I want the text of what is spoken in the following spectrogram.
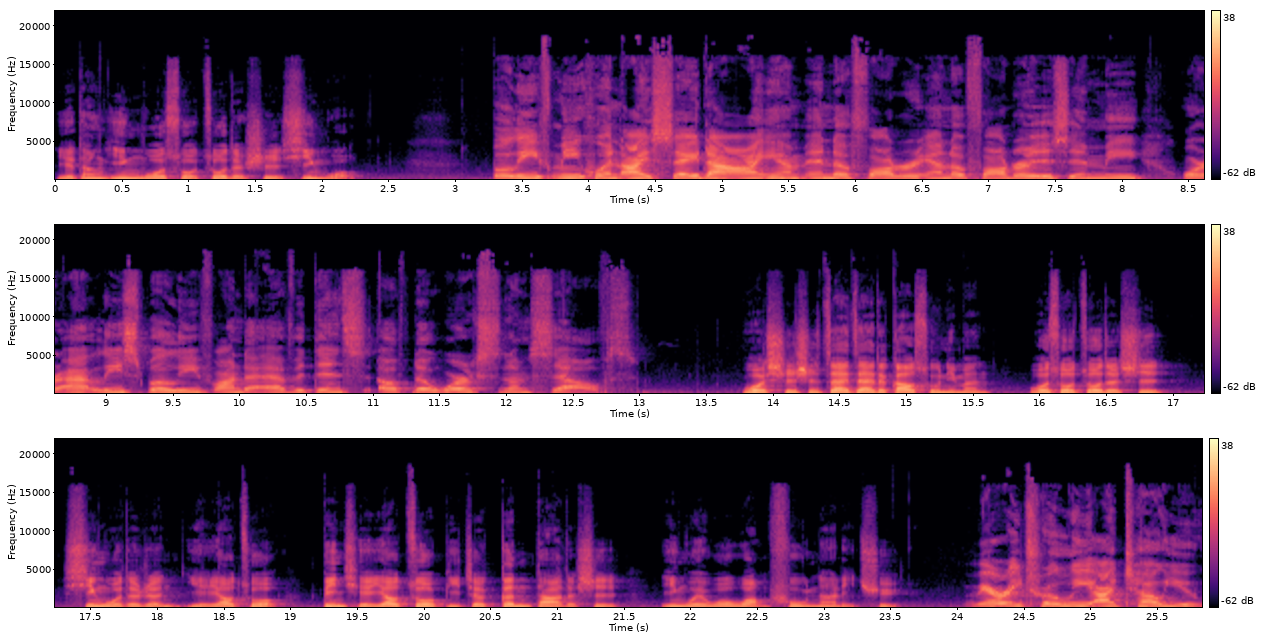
也当因我所做的事信我。 Believe me when I say that I am in the Father and the Father is in me, or at least believe on the evidence of the works themselves. 我实实在在的告诉你们，我所做的事，信我的人也要做，并且要做比这更大的事，因为我往父那里去。 Very truly I tell you,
